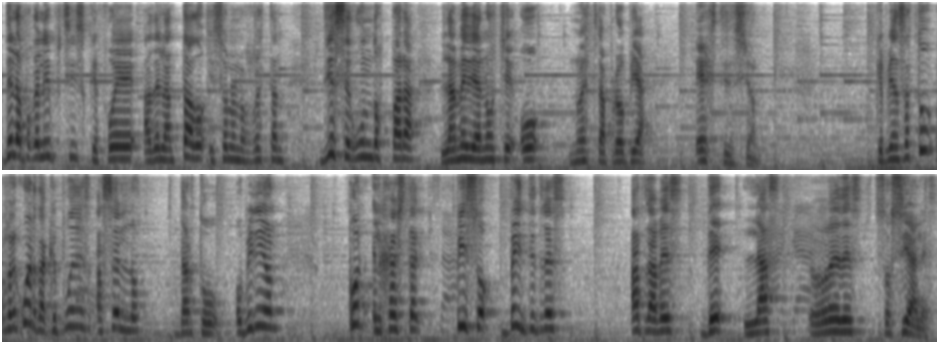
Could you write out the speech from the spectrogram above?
del apocalipsis que fue adelantado y solo nos restan 10 segundos para la medianoche o nuestra propia extinción? ¿Qué piensas tú? Recuerda que puedes hacerlo, dar tu opinión con el hashtag piso 23 a través de las redes sociales.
